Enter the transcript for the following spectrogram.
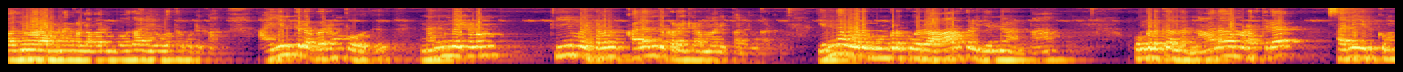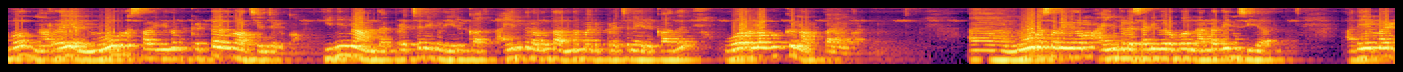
பதினோராம் இடங்களில் வரும்போது தான் யோகத்தை கொடுக்கும் ஐந்தில் வரும்போது நன்மைகளும் தீமைகளும் கலந்து கிடைக்கிற மாதிரி பலன்கள். என்ன ஒரு உங்களுக்கு ஒரு ஆறுதல் என்னன்னா உங்களுக்கு அந்த நாலாம் இடத்துல சனி இருக்கும்போது நிறைய நூறு சதவீதம் கெட்டது தான் செஞ்சுருக்கோம். இனிமே அந்த பிரச்சனைகள் இருக்காது. ஐந்தில் வந்து அந்த மாதிரி பிரச்சனை இருக்காது. ஓரளவுக்கு நற்பலங்கள் நூறு சதவீதம் ஐந்தில் சனி வரும்போது நல்லதையும் செய்யாது. அதே மாதிரி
